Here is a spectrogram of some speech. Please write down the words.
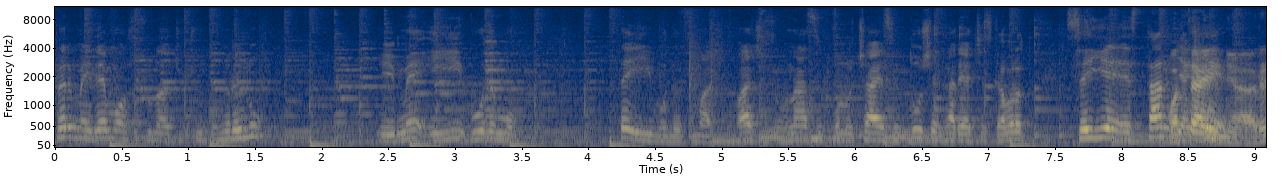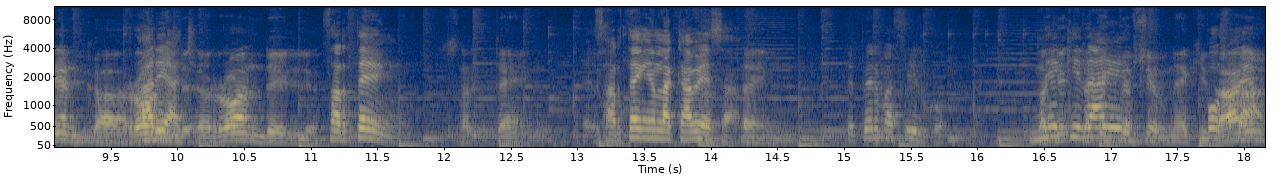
Тепер ми йдемо сюди чуть-чуть грилю. І ми її будемо. Це її буде смачно. Бачите, у нас виходить дуже гарячий сковород. Це є стан. Пательня, ренка, Гаряче. рондель, Сартен. сальтень, Сартен en la cabeza. тень. Тепер, Василько, Так, не як- так, кидає... як ти вчив, не кидаємо,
